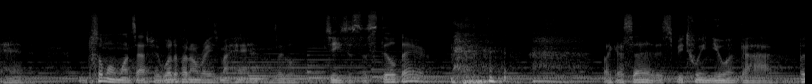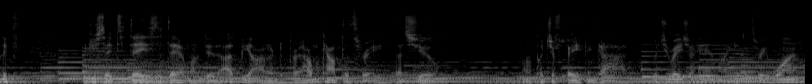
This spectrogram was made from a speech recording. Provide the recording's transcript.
And someone once asked me, What if I don't raise my hand? I was like, Well, Jesus is still there. like I said, it's between you and God. But if if you say today's the day I'm going to do that, I'd be honored to pray. I'm going to count to three. That's you. I'm going to put your faith in God. Would you raise your hand when I get to three? One,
